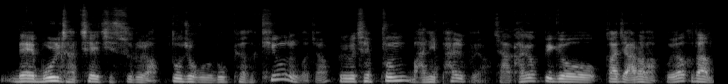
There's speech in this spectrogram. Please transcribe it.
내몰 자체의 지수를 압도적으로 높여서 키우는 거죠. 그리고 제품 많이 팔고요. 자, 가격 비교까지 알아봤고요. 그 다음,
